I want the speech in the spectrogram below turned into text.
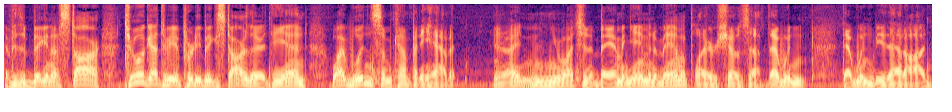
If it's a big enough star, Tua got to be a pretty big star there at the end. Why wouldn't some company have it? You know, right? And you're watching a Bama game and a Bama player shows up. That wouldn't that wouldn't be that odd.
